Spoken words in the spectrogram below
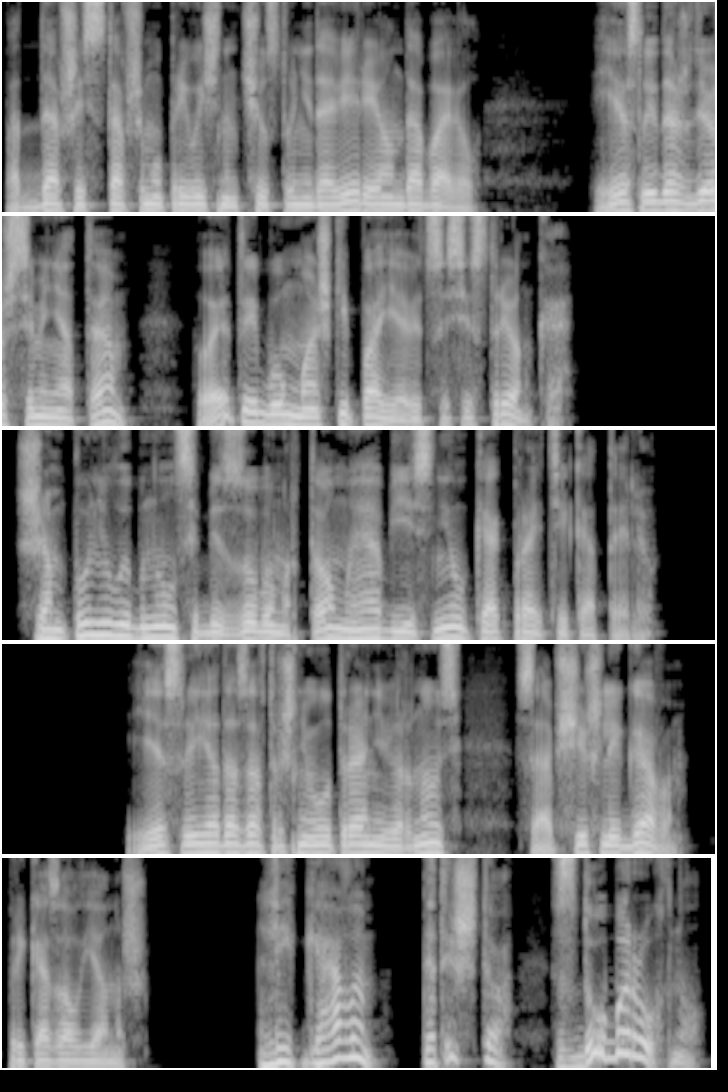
Поддавшись ставшему привычным чувству недоверия, он добавил. «Если дождешься меня там, у этой бумажки появится сестренка». Шампунь улыбнулся беззубым ртом и объяснил, как пройти к отелю. «Если я до завтрашнего утра не вернусь, сообщишь легавым», — приказал Януш. «Легавым? Да ты что, с дуба рухнул?»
